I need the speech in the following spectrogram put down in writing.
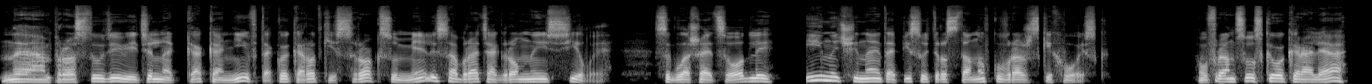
Да, просто удивительно, как они в такой короткий срок сумели собрать огромные силы, соглашается Одли и начинает описывать расстановку вражеских войск. У французского короля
